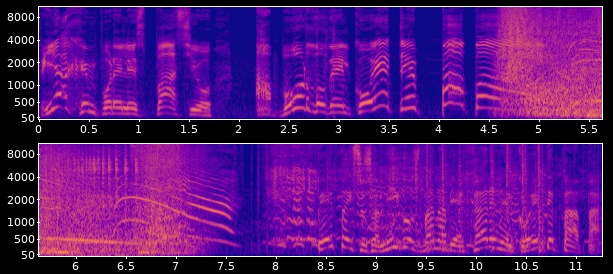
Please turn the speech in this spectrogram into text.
viajen por el espacio a bordo del cohete Papa. Pepa y sus amigos van a viajar en el cohete Papa.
